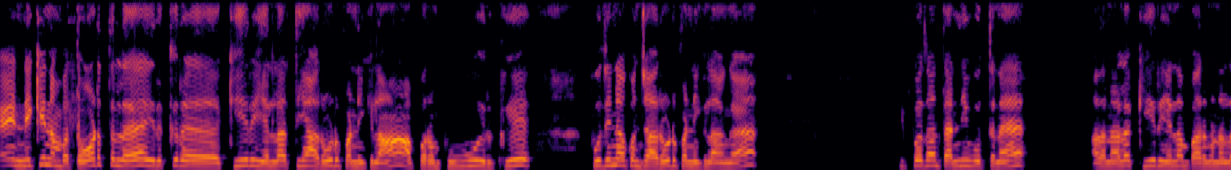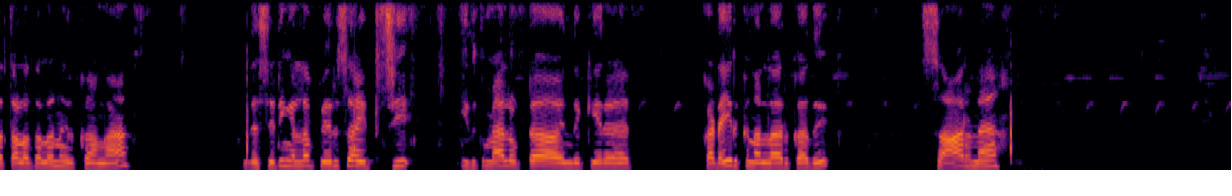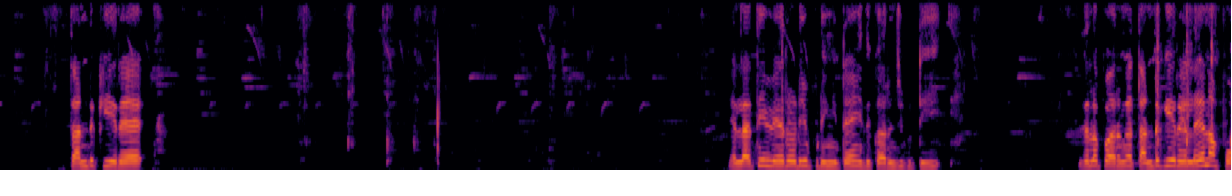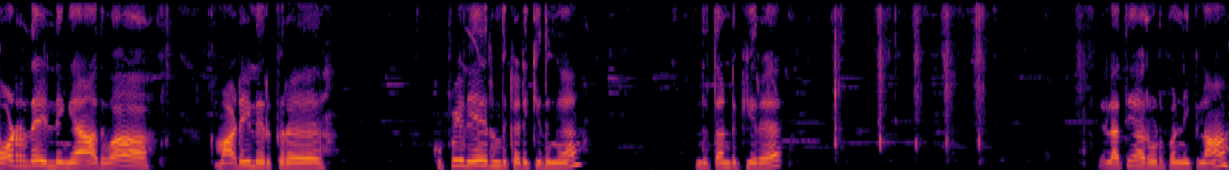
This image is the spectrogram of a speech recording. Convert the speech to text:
இன்றைக்கி நம்ம தோட்டத்தில் இருக்கிற கீரை எல்லாத்தையும் அறுவடை பண்ணிக்கலாம். அப்புறம் பூவும் இருக்குது புதினா கொஞ்சம் அறுவடை பண்ணிக்கலாங்க. இப்போ தான் தண்ணி ஊற்றினேன் அதனால் கீரையெல்லாம் பாருங்கள் நல்லா தள தளன்னு இருக்காங்க. இந்த செடிங்கெல்லாம் பெருசாகிடுச்சு இதுக்கு மேலே விட்டால் இந்த கீரை கடையிறக்கு நல்லா இருக்காது. சாரணை தண்டுக்கீரை எல்லாத்தையும் வேரோடையே பிடுங்கிட்டேன். இது கரிஞ்சுக்குட்டி இதில் பாருங்கள் தண்டுக்கீரையிலே நான் போடுறதே இல்லைங்க. அதுவாக மாடியில் இருக்கிற குப்பையிலேயே இருந்து கிடைக்குதுங்க இந்த தண்டுக்கீரை. எல்லாத்தையும் அறுவடை பண்ணிக்கலாம்.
